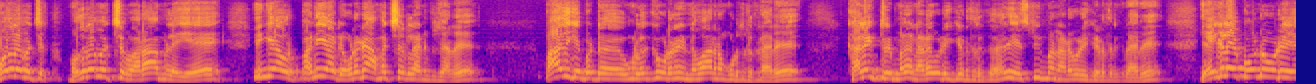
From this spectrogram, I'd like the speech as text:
முதலமைச்சர் முதலமைச்சர் வராமலேயே இங்கே அவர் பணியாட்டி உடனே அமைச்சரில் அனுப்பிச்சார். பாதிக்கப்பட்டவங்களுக்கு உடனே நிவாரணம் கொடுத்துருக்கிறாரு. கலெக்டர் மேலே நடவடிக்கை எடுத்திருக்கிறாரு எஸ்பி மேலே நடவடிக்கை எடுத்திருக்கிறாரு. எங்களை போன்றவுடைய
